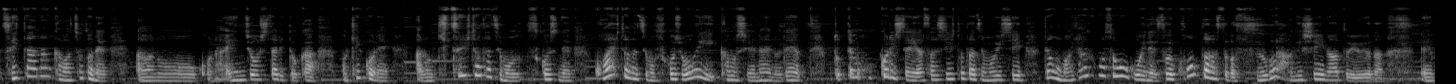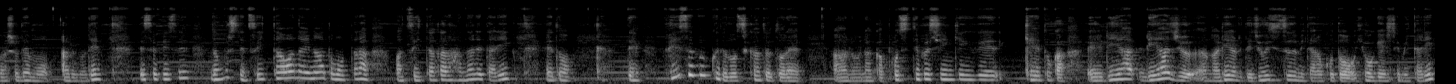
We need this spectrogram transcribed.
ツイッターなんかはちょっとね、あのこの炎上したりとか、まあ、結構ねあのきつい人たちも少しね怖い人たちも少し多いかもしれないのでとってもほっこりしたり優しい人たちも多いしでも真逆もすごく多いね。すごいうコントラストがすごい激しいなというような、え場所でもあるのでレセフィスもしねツイッター合わないなと思ったら、まあ、ツイッターから離れたりえっ、とでフェイスブックでどっちかというとねあのなんかポジティブシンキング系とか、えー、リアリア充なんかリアルで充実みたいなことを表現してみたり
